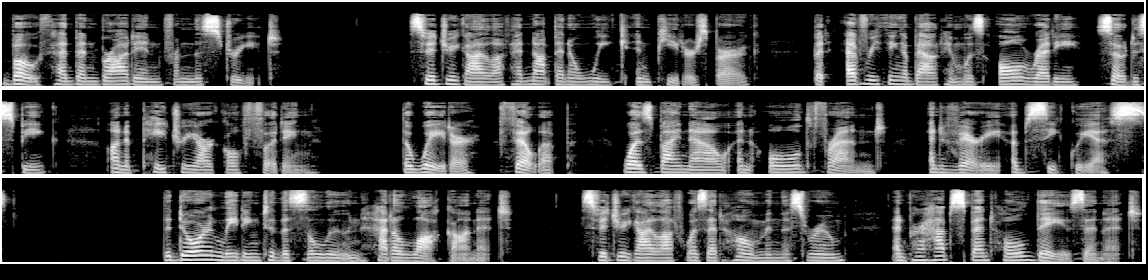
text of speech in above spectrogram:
Both had been brought in from the street. Svidrigailov had not been a week in Petersburg, but everything about him was already, so to speak, on a patriarchal footing. The waiter, Philip, was by now an old friend and very obsequious. The door leading to the saloon had a lock on it. Svidrigailov was at home in this room, and perhaps spent whole days in it.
